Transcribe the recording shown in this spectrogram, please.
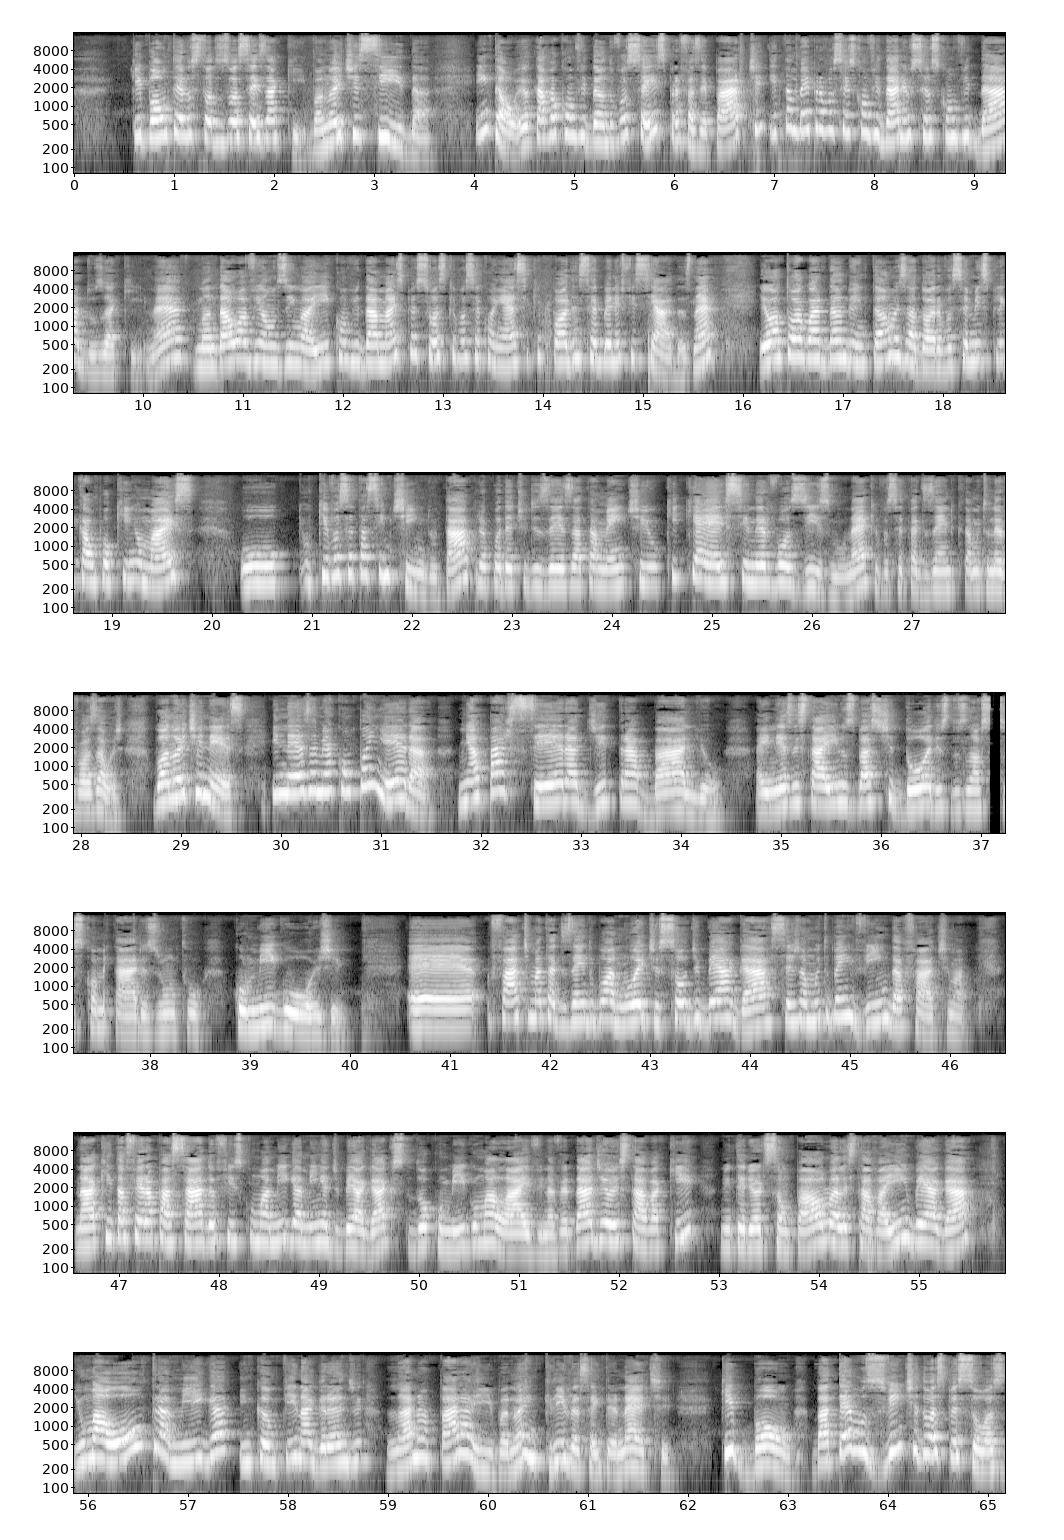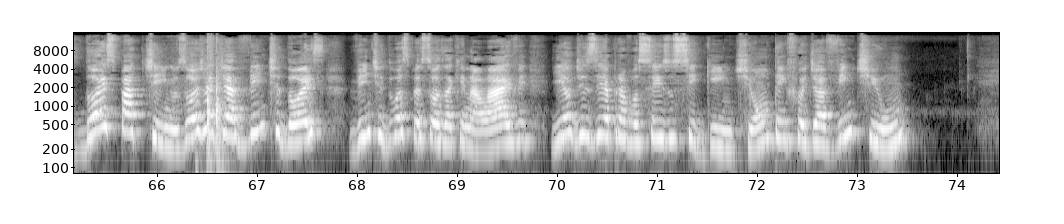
Que bom tê-los todos vocês aqui. Boa noite, Cida. Então, eu estava convidando vocês para fazer parte e também para vocês convidarem os seus convidados aqui, né? Mandar o aviãozinho aí, convidar mais pessoas que você conhece que podem ser beneficiadas, né? Eu estou aguardando então, Isadora, você me explicar um pouquinho mais o, o que você está sentindo, tá? Para eu poder te dizer exatamente o que, que é esse nervosismo, né? Que você está dizendo que está muito nervosa hoje. Boa noite, Inês. Inês é minha companheira, minha parceira de trabalho. A Inês está aí nos bastidores dos nossos comentários junto comigo hoje. É, Fátima está dizendo boa noite, sou de BH, seja muito bem-vinda, Fátima. Na quinta-feira passada eu fiz com uma amiga minha de BH que estudou comigo uma live. Na verdade, eu estava aqui no interior de São Paulo, ela estava aí em BH e uma outra amiga em Campina Grande, lá na Paraíba. Não é incrível essa internet? Que bom! Batemos 22 pessoas, dois patinhos. Hoje é dia 22, 22 pessoas aqui na live. E eu dizia para vocês o seguinte: ontem foi dia 21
